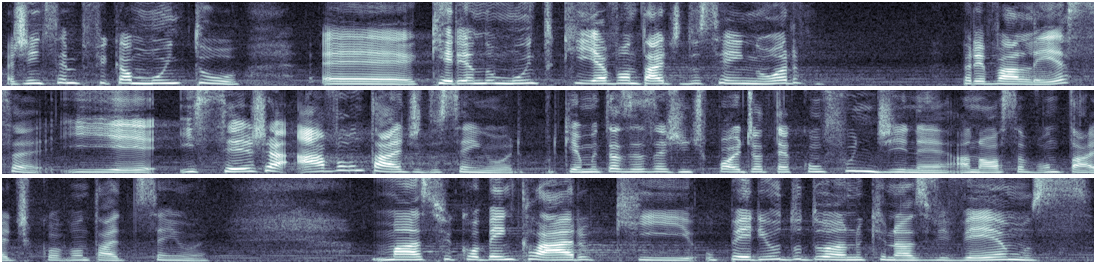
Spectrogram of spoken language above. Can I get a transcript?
A gente sempre fica muito, é, querendo muito que a vontade do Senhor prevaleça e, e, seja a vontade do Senhor. Porque muitas vezes a gente pode até confundir né, a nossa vontade com a vontade do Senhor. Mas ficou bem claro que o período do ano que nós vivemos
